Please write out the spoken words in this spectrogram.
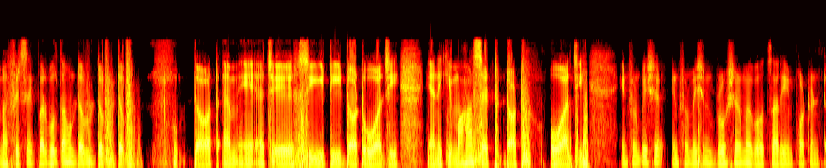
मैं फिर से एक बार बोलता हूँ W W W dot M A H A C E T dot O R G यानी कि MahaCET dot O R G information information brochure में बहुत सारी इम्पोर्टेंट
